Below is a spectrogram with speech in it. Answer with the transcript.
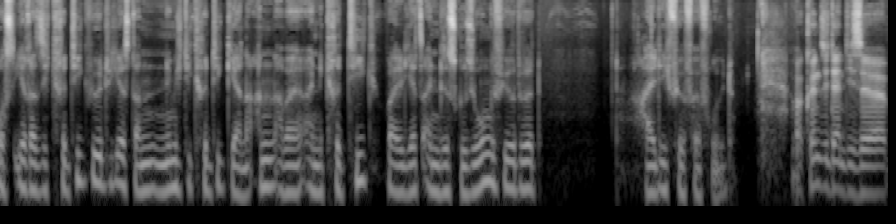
aus ihrer Sicht kritikwürdig ist, dann nehme ich die Kritik gerne an. Aber eine Kritik, weil jetzt eine Diskussion geführt wird, halte ich für verfrüht. Aber können Sie denn diese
